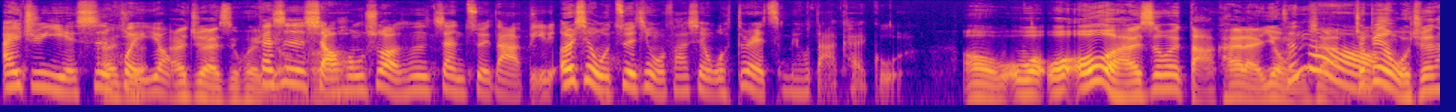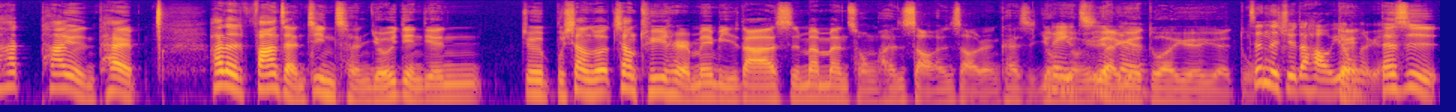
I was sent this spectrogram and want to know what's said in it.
？IG 也是会用 IG，IG 还是会用，但是小红书好像是占最大比例。而且我最近我发现我 Threads 没有打开过了。哦，我我偶尔还是会打开来用一下，就变成我觉得它它有点太，它的发展进程有一点点，就是不像说像 Twitter，maybe 大家是慢慢从很少很少人开始用，用越来越多，越来越多，真的觉得好用的人。但是。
